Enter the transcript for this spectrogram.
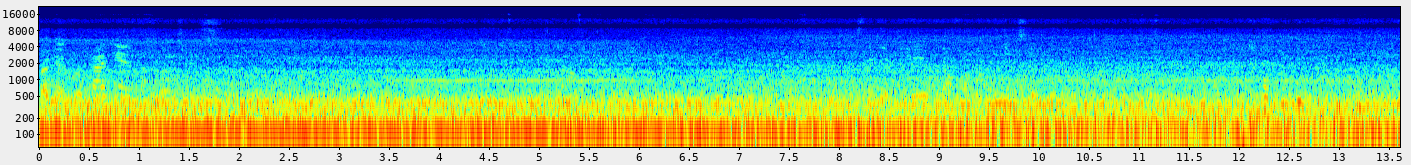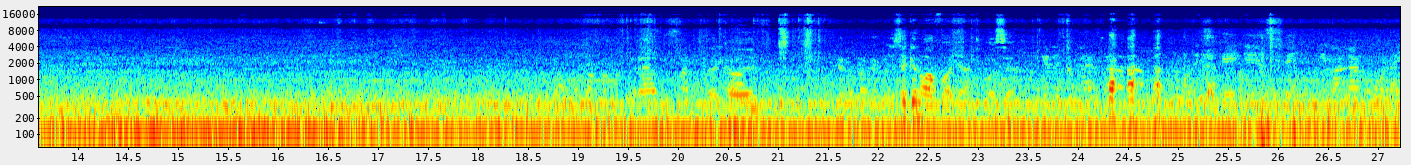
Cayendo. cayendo, entonces. Yo sé que no va a fallar, o sea me toca desbaratar, es que este iba la cola y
